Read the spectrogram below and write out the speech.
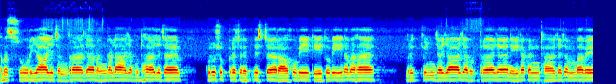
नमः सूर्याय चन्द्राय मङ्गलाय बुधाय च गुरुशुक्रशनिभ्यश्च राहुवे केतुवे नमः मृत्युञ्जयाय रुद्राय नीलकण्ठाय जम्बवे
